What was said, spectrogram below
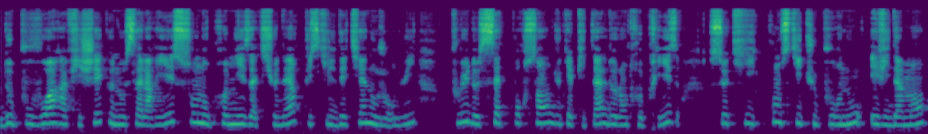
de pouvoir afficher que nos salariés sont nos premiers actionnaires puisqu'ils détiennent aujourd'hui plus de 7% du capital de l'entreprise, ce qui constitue pour nous évidemment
